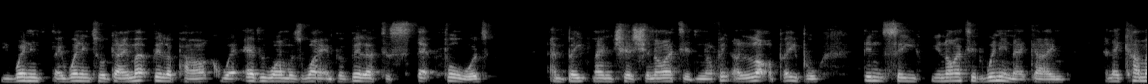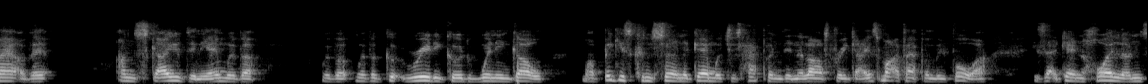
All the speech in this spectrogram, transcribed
you went in, they went into a game at Villa Park where everyone was waiting for Villa to step forward and beat Manchester United. And I think a lot of people didn't see United winning that game, and they come out of it unscathed in the end with a with a with a good, really good winning goal. My biggest concern again, which has happened in the last three games, might have happened before, is that again Højlund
